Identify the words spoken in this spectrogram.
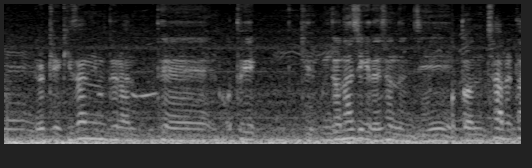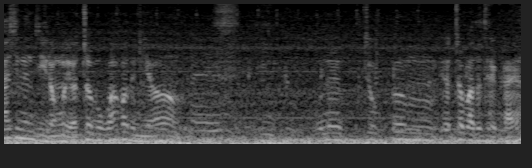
네. 이렇게 기사님들한테 어떻게 이렇게 운전하시게 되셨는지 어떤 차를 타시는지 이런 거 여쭤보고 하거든요. 네. 이- 오늘 조금 여쭤봐도 될까요?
